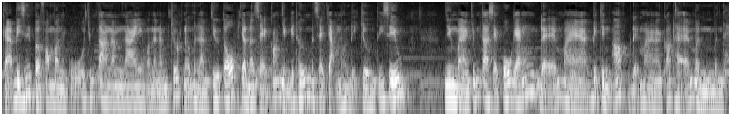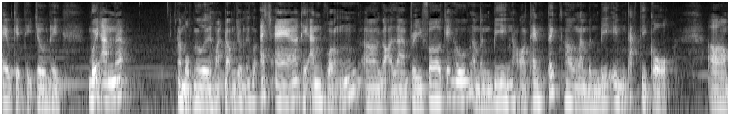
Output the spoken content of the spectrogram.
cả business performance của chúng ta năm nay hoặc là năm trước nữa mình làm chưa tốt cho nên sẽ có những cái thứ mình sẽ chậm hơn thị trường tí xíu. Nhưng mà chúng ta sẽ cố gắng để mà picking up để mà có thể mình mình theo kịp thị trường. Thì với anh á là một người hoạt động trong lĩnh vực HR á, thì anh vẫn uh, gọi là prefer cái hướng là mình being authentic hơn là mình being tactical uh,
